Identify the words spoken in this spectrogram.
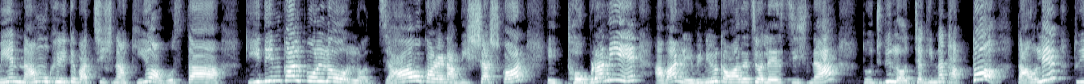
মেয়ের নাম মুখে নিতে পারছিস না। কি অবস্থা? কি দিনকাল পড়ল? লজ্জাও করে না, বিশ্বাস কর। এই থোবড়া নিয়ে আবার রেভিনিউ কামাতে চলে এসছিস না? তোর যদি লজ্জা ঘিন্না থাকতো, তাহলে তুই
